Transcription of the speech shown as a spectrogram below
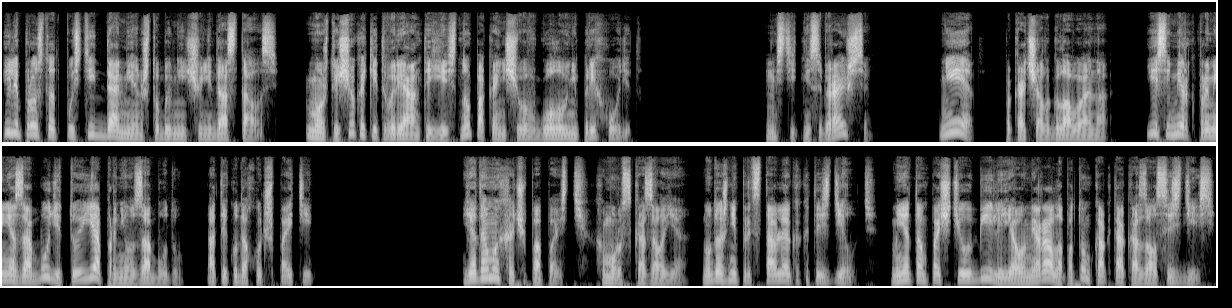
или просто отпустить домен, чтобы им ничего не досталось. Может, еще какие-то варианты есть, но пока ничего в голову не приходит. Мстить не собираешься? Нет, покачала головой она. Если Мерк про меня забудет, то и я про него забуду. А ты куда хочешь пойти? «Я домой хочу попасть», — хмуро сказал я, «но даже не представляю, как это сделать. Меня там почти убили, я умирал, а потом как-то оказался здесь.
